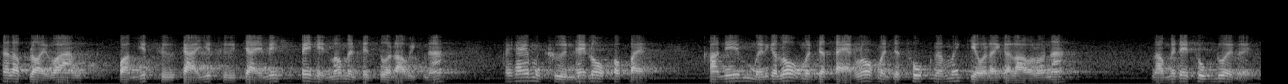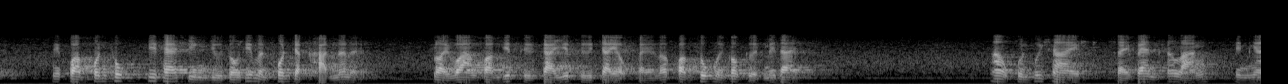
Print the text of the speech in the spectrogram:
ถ้าเราปล่อยวางความยึดถือกายยึดถือใจไม่ไม่เห็นว่ามันเป็นตัวเราอีกนะ ล้ายๆมันคืนให้โลกเข้าไป คราวนี้เหมือนกับโลกมันจะแตกโลกมันจะทุกข์นะไม่เกี่ยวอะไรกับเราแล้วนะ เราไม่ได้ทุกข์ด้วยเลยในความพ้นทุกข์ที่แท้จริงอยู่ตรงที่มันพ้นจากขันนั่นแหละปล่อยวางความยึดถือกายยึดถือใจออกไป แล้วความทุกข์มันก็เกิดไม่ได้อ้าวคุณผู้ชายใส่แว่นข้างหลังเป็นไง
